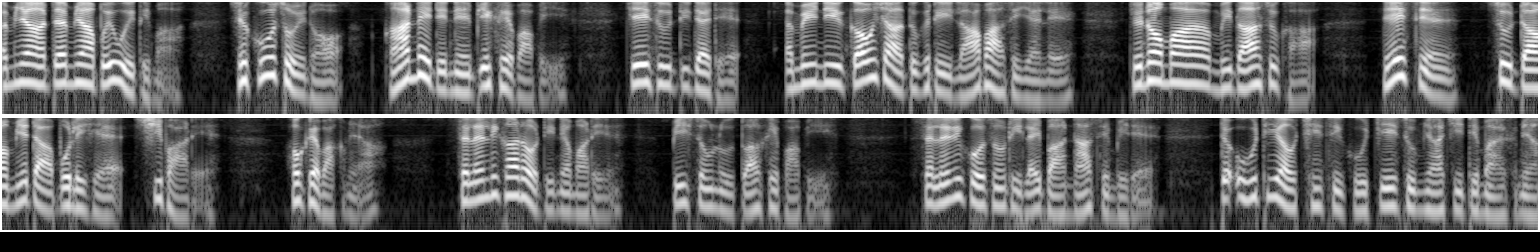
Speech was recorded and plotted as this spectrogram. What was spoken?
အမြတမ်းများပေးဝေသည်မှာယခုဆိုရင်တော့ငါးနှစ်တင်းတင်းပြည့်ခဲ့ပါပြီကျေးဇူးတည်တတ်တဲ့အမေနီကောင်းရှာဒုက္ခတိလားပါစေရန်လေကျွန်တော်မှမိသားစုကနေ့စဉ်ဆူတောင်းမေတ္တာပို့လိရဲ့ရှိပါတယ်ဟုတ်ကဲ့ပါခင်ဗျာဇလန်လေးကတော့ဒီနေ့မှတည်းပြီးဆုံးလို့သွားခဲ့ပါပြီဇလန်လေးကိုဆုံးထိလိုက်ပါနားဆင်ပေးတယ်တူဦးတယောက်ချင်းစီကိုကျေးဇူးများကြီးတင်ပါတယ်ခင်ဗျာ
